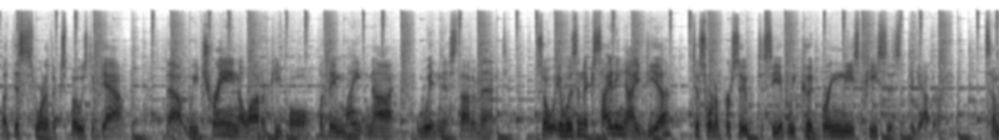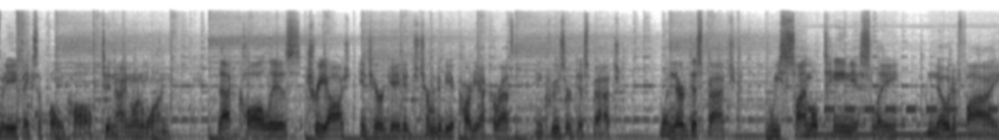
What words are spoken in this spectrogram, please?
but this sort of exposed a gap that we train a lot of people, but they might not witness that event. So it was an exciting idea to sort of pursue to see if we could bring these pieces together. Somebody makes a phone call to 911. That call is triaged, interrogated, determined to be a cardiac arrest, and crews are dispatched. When they're dispatched, we simultaneously notify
